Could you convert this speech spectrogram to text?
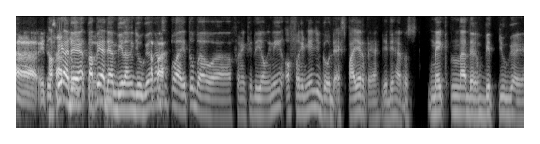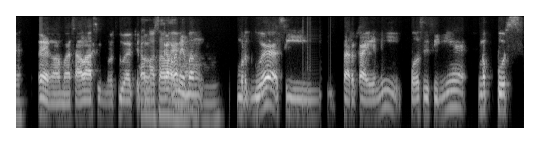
Uh, itu tapi satu, ada gitu. tapi ada yang bilang juga kan Apa? kan setelah itu bahwa Frankie De Jong ini offeringnya juga udah expired ya, jadi harus make another bid juga ya. Eh nggak masalah sih menurut gue gitu. Gak masalah Karena ya. memang menurut gue si Barca ini posisinya ngepush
